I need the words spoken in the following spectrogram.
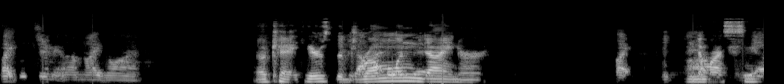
Like legitimately, I'm not even lying. Okay, here's the Yeah, I might go Drumlin. Diner. Like, Into my yeah, sneak.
